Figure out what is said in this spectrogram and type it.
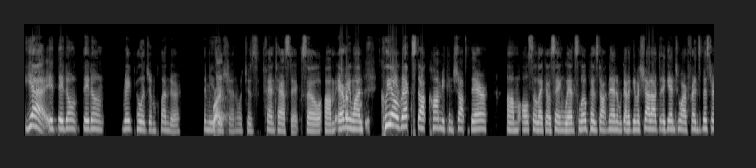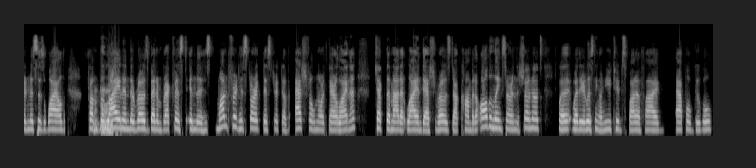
yeah, it, they don't, they don't rape, pillage and plunder the musician, right. which is fantastic. So, um, everyone, CleoRecs.com, you can shop there. Um, also, like I was saying, lancelopez.net. And we've got to give a shout out to, again to our friends, Mr. and Mrs. Wild from the Lion and the Rose Bed and Breakfast in the Montford Historic District of Asheville, North Carolina. Check them out at lion-rose.com. But all the links are in the show notes, whether, whether you're listening on YouTube, Spotify, Apple, Google,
